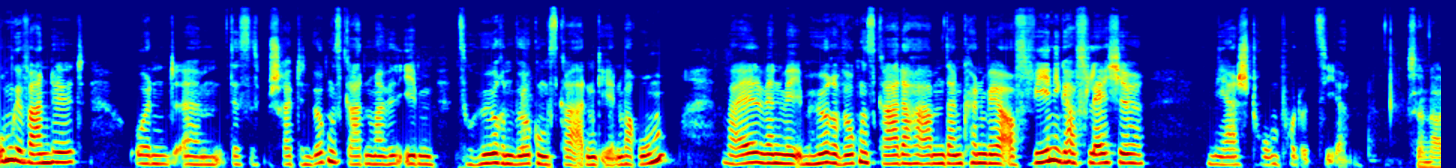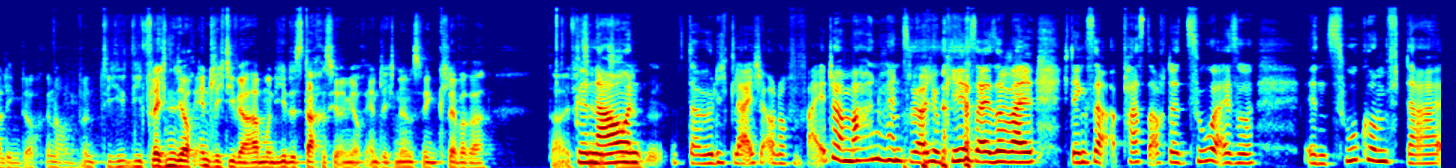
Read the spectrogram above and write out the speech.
umgewandelt. Und ähm, das beschreibt den Wirkungsgrad und man will eben zu höheren Wirkungsgraden gehen. Warum? Weil wenn wir eben höhere Wirkungsgrade haben, dann können wir auf weniger Fläche mehr Strom produzieren. Ist ja naheliegend auch, genau. Und die, die Flächen sind ja auch endlich, die wir haben und jedes Dach ist ja irgendwie auch endlich, ne? Deswegen cleverer. Da genau, und da würde ich gleich auch noch weitermachen, wenn es für euch okay ist. Also, weil ich denke, es passt auch dazu. Also in Zukunft, da,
